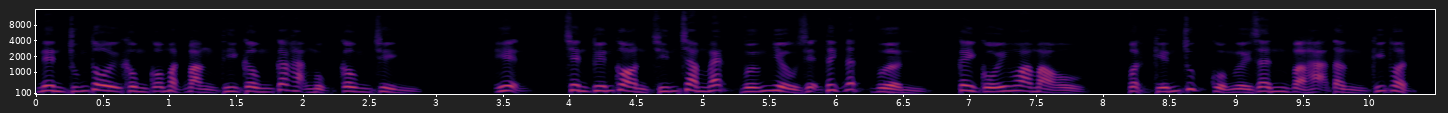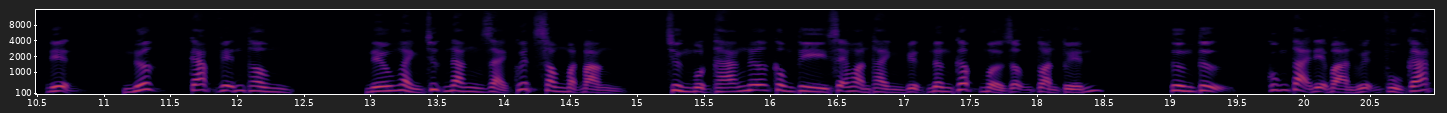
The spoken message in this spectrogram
nên chúng tôi không có mặt bằng thi công các hạng mục công trình. Hiện, trên tuyến còn 900 mét vướng nhiều diện tích đất vườn, cây cối hoa màu, vật kiến trúc của người dân và hạ tầng kỹ thuật, điện, nước, cáp viễn thông. Nếu ngành chức năng giải quyết xong mặt bằng, chừng một tháng nữa công ty sẽ hoàn thành việc nâng cấp mở rộng toàn tuyến. Tương tự, cũng tại địa bàn huyện Phù Cát,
